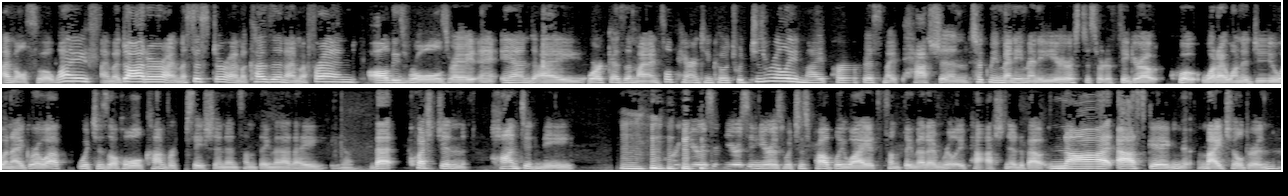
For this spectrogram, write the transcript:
I'm also a wife. I'm a daughter. I'm a sister. I'm a cousin. I'm a friend, all these roles, right? And I work as a mindful parenting coach, which is really my purpose, my passion. It took me many, many years to sort of figure out, quote, what I want to do when I grow up, which is a whole conversation and something that I, you know, that question haunted me for years and years and years, which is probably why it's something that I'm really passionate about, not asking my children.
